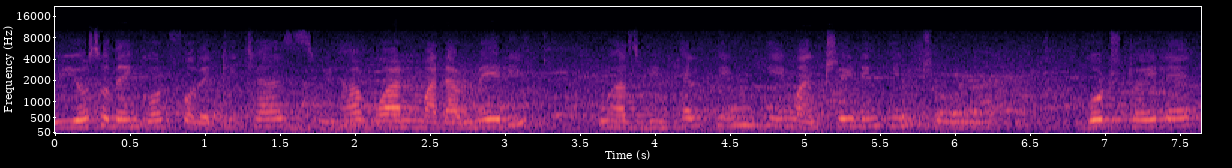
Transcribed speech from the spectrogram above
We also thank God for the teachers. We have one, Madam Mary, who has been helping him and training him to go to toilet.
